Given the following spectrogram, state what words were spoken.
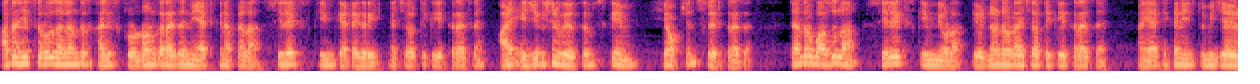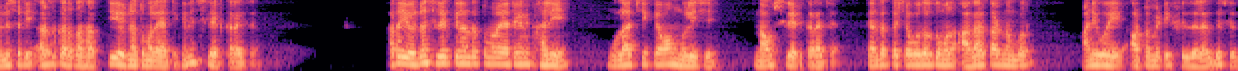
आता हे सर्व झाल्यानंतर खाली स्क्रोल डाऊन करायचं आणि या ठिकाणी आपल्याला सिलेक्ट स्कीम कॅटेगरी याच्यावरती क्लिक करायचं आहे आणि एज्युकेशन वेलफेअर स्कीम हे ऑप्शन सिलेक्ट करायचं आहे. त्यानंतर बाजूला सिलेक्ट स्कीम निवडा योजना निवडा याच्यावरती क्लिक करायचं आहे आणि या ठिकाणी तुम्ही ज्या योजनेसाठी अर्ज करत आहात ती योजना तुम्हाला या ठिकाणी सिलेक्ट करायचं आहे. आता योजना सिलेक्ट केल्यानंतर तुम्हाला या ठिकाणी खाली मुलाची किंवा मुलीची नाव सिलेक्ट करायचं आहे त्यानंतर त्याच्याबद्दल तुम्हाला आधार कार्ड नंबर आणि वही ऑटोमॅटिक फी झालेलं दिसेल.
